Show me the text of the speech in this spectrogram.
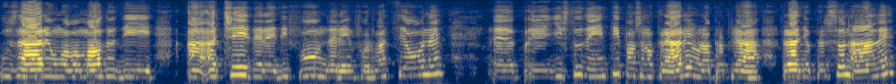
usare un nuovo modo di accedere e diffondere informazione. Eh, gli studenti possono creare una propria radio personale,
